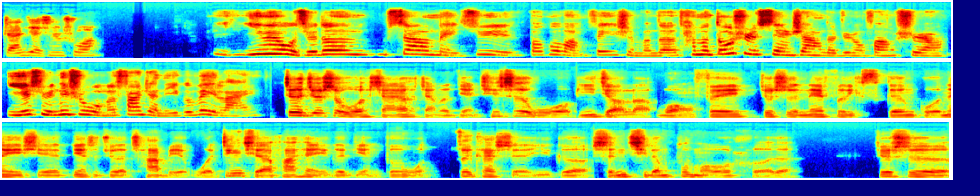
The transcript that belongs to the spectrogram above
展姐先说。因为我觉得像美剧，包括网飞什么的，他们都是线上的这种方式啊。也许那是我们发展的一个未来。这个就是我想要讲的点。其实我比较了网飞，就是 Netflix 跟国内一些电视剧的差别。我惊奇的发现一个点，跟我最开始一个神奇的不谋而合的，就是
